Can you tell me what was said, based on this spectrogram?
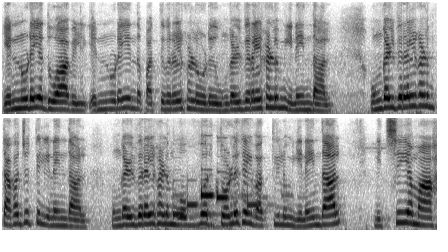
என்னுடைய துவாவில் என்னுடைய இந்த பத்து விரல்களோடு உங்கள் விரல்களும் இணைந்தால் உங்கள் விரல்களும் தகஜத்தில் இணைந்தால் உங்கள் விரல்களும் ஒவ்வொரு தொழுகை வக்திலும் இணைந்தால் நிச்சயமாக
